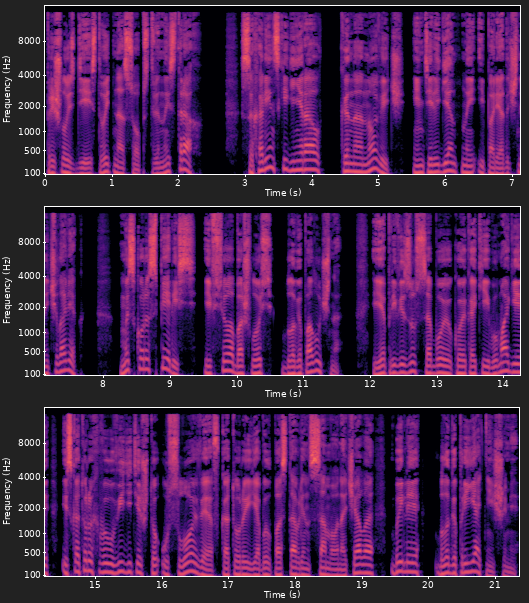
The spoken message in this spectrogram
Пришлось действовать на собственный страх. Сахалинский генерал Кананович — интеллигентный и порядочный человек. Мы скоро спелись, и все обошлось благополучно. Я привезу с собою кое-какие бумаги, из которых вы увидите, что условия, в которые я был поставлен с самого начала, были благоприятнейшими.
